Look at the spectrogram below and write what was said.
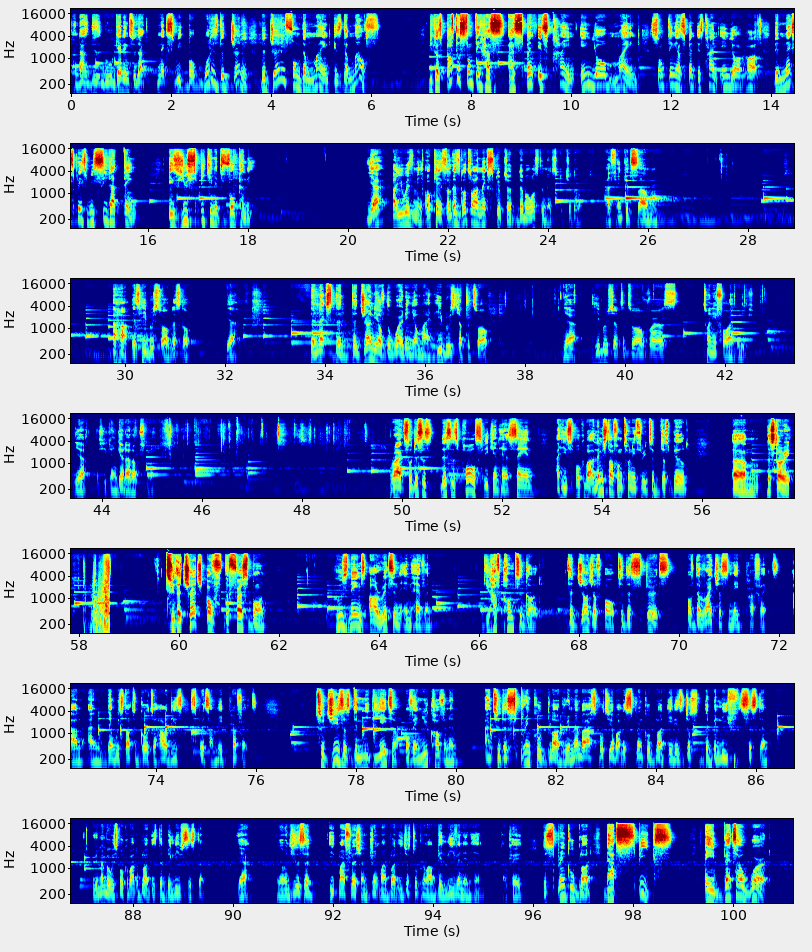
And that's we will get into that next week. But what is the journey? The journey from the mind is the mouth. Because after something has, has spent its time in your mind, something has spent its time in your heart, the next place we see that thing is you speaking it vocally. Yeah? Are you with me? Okay, so let's go to our next scripture. Deborah, what's the next scripture though? I think it's um uh-huh, it's Hebrews 12. Let's go. Yeah. The next, the, the journey of the word in your mind. Hebrews chapter 12. Yeah. Hebrews chapter 12, verse 24, I believe. Yeah, if you can get that up for me. Right, so this is this is Paul speaking here, saying, and he spoke about. Let me start from 23 to just build um, the story. To the church of the firstborn, whose names are written in heaven, you have come to God, the judge of all, to the spirits of the righteous made perfect. And, and then we start to go to how these spirits are made perfect to Jesus, the mediator of a new covenant, and to the sprinkled blood. Remember, I spoke to you about the sprinkled blood. It is just the belief system. Remember, we spoke about the blood, it's the belief system. Yeah? You know, when Jesus said, Eat my flesh and drink my blood, he's just talking about believing in him. Okay? The sprinkled blood that speaks a better word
